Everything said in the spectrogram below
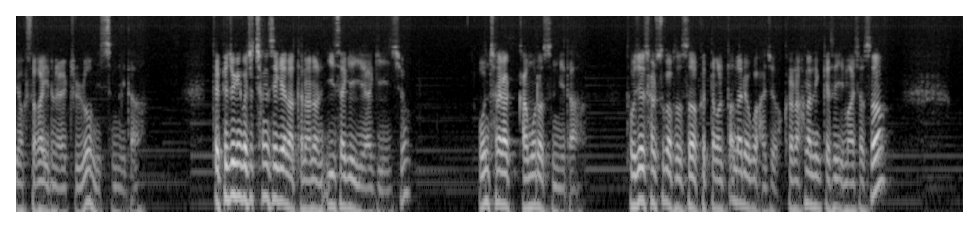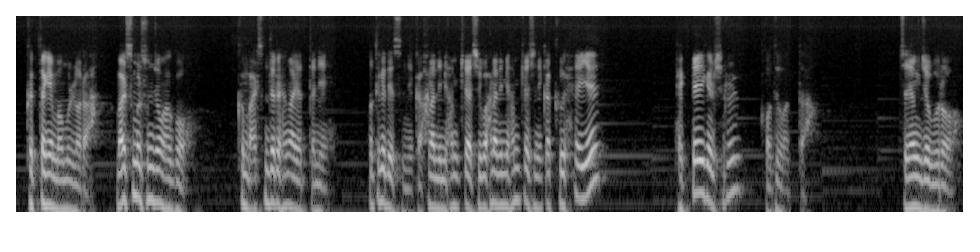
역사가 일어날 줄로 믿습니다. 대표적인 것이 창세기에 나타나는 이삭의 이야기이죠. 온 천하가 가물었습니다. 도저히 살 수가 없어서 그 땅을 떠나려고 하죠. 그러나 하나님께서 임하셔서 그 땅에 머물러라. 말씀을 순종하고 그 말씀대로 행하였더니 어떻게 됐습니까? 하나님이 함께 하시고 하나님이 함께 하시니까 그 해에 백배의 결실을 거두었다. 전형적으로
